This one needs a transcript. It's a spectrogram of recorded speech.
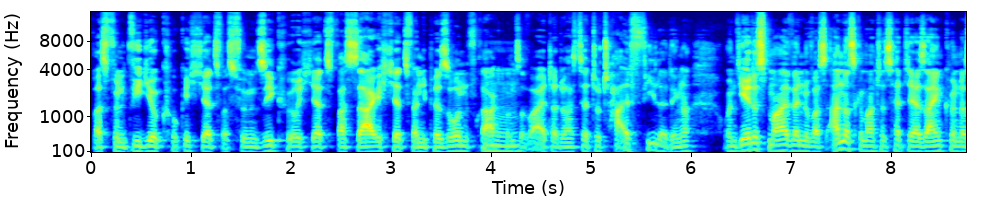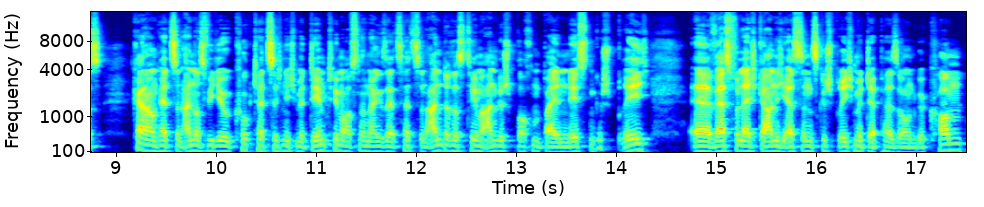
was für ein Video gucke ich jetzt, was für Musik höre ich jetzt, was sage ich jetzt, wenn die Person fragt mhm. und so weiter. Du hast ja total viele Dinge. Und jedes Mal, wenn du was anderes gemacht hast, hätte ja sein können, dass, keine Ahnung, hättest du ein anderes Video geguckt, hättest dich nicht mit dem Thema auseinandergesetzt, hättest du ein anderes Thema angesprochen bei dem nächsten Gespräch, äh, wärst vielleicht gar nicht erst ins Gespräch mit der Person gekommen.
